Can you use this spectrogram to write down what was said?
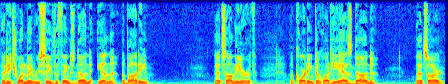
that each one may receive the things done in the body, that's on the earth, according to what he has done, that's our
